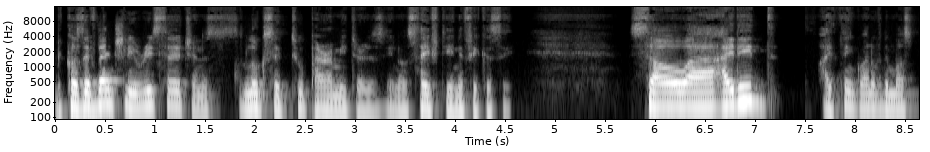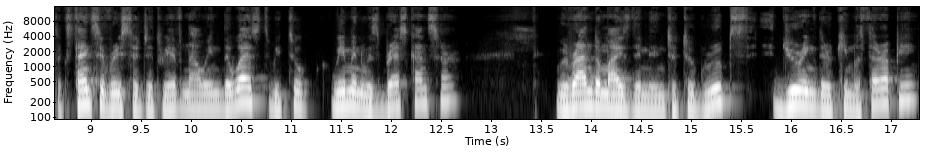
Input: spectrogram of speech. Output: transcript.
because eventually research and looks at two parameters, you know, safety and efficacy. So uh, I did, I think, one of the most extensive research that we have now in the West. We took women with breast cancer, we randomized them into two groups during their chemotherapy.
